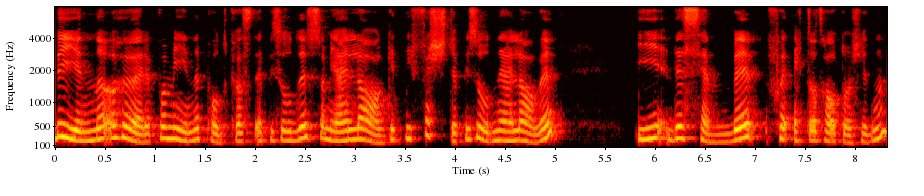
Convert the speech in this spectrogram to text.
begynne å høre på mine podkastepisoder som jeg laget, de første episodene jeg laget, i desember for ett og et halvt år siden.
